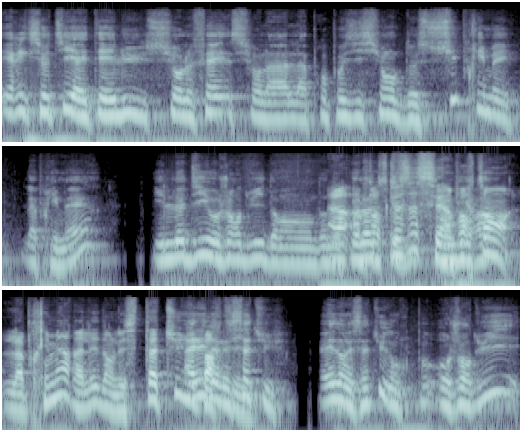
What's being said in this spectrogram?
Éric Ciotti a été élu sur, le fait, sur la, la proposition de supprimer la primaire. Il le dit aujourd'hui dans, dans Alors, parce que ça, c'est important. La primaire, elle est dans les statuts Elle du est dans les statuts. Elle est dans les statuts. Donc aujourd'hui,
